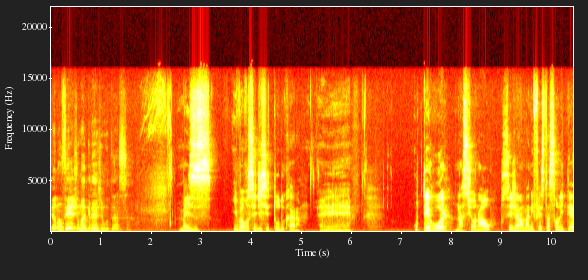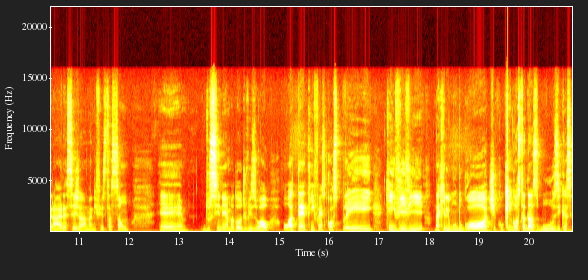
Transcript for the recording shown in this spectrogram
eu não vejo uma grande mudança. Mas, Ivan, você disse tudo, cara. É... O terror nacional, seja na manifestação literária, seja na manifestação é, do cinema, do audiovisual, ou até quem faz cosplay, quem vive naquele mundo gótico, quem gosta das músicas,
